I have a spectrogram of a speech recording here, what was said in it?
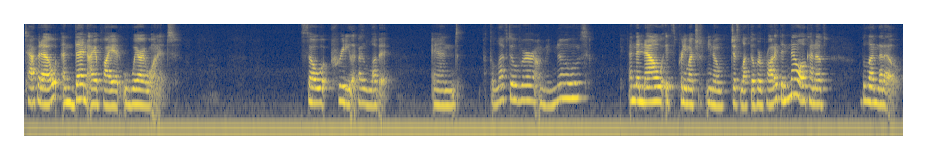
Tap it out, and then I apply it where I want it so pretty. Like I love it. And put the leftover on my nose. And then now it's pretty much, you know, just leftover product. And now I'll kind of blend that out.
